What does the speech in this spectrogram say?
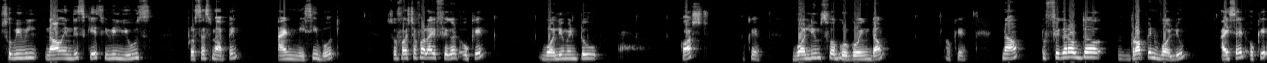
so we will now in this case we will use process mapping and MECE both. So first of all I figured okay volume into cost. Okay. Volumes were going down. Okay now to figure out the drop in volume I said okay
